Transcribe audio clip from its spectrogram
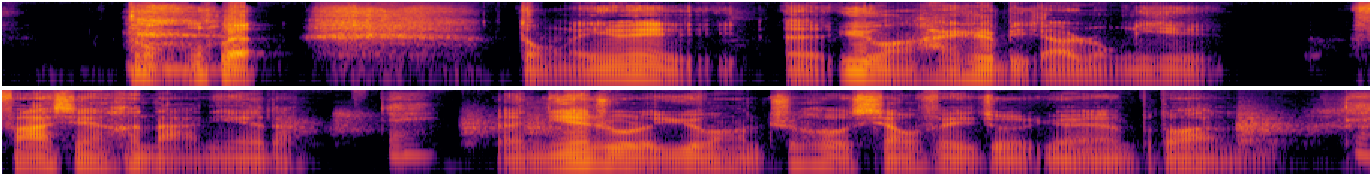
懂了，懂了，因为呃，欲望还是比较容易发现和拿捏的。对，呃，捏住了欲望之后，消费就源源不断了。对，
